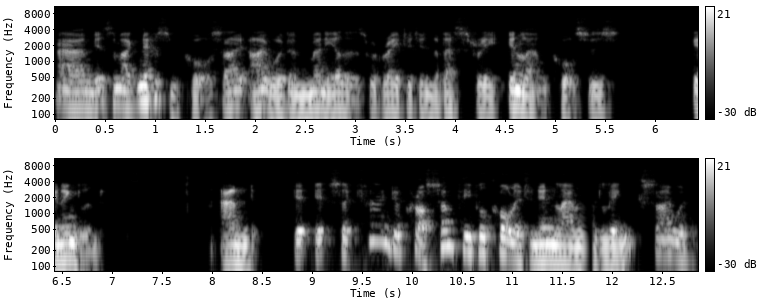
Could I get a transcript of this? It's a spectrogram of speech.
And it's a magnificent course. I, I would, and many others would rate it in the best three inland courses in England and it, it's a kind of cross. Some people call it an inland links. I would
